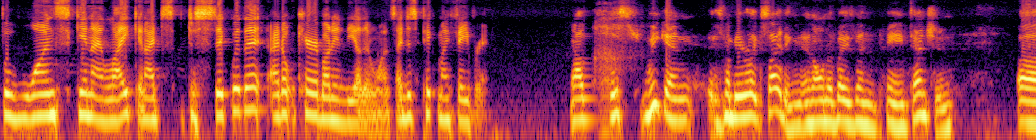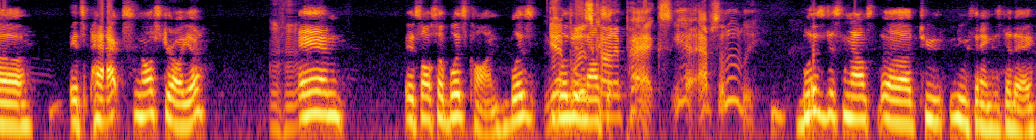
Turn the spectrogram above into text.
the one skin I like and I just, just stick with it. I don't care about any of the other ones. I just pick my favorite. Now this weekend is going to be really exciting, and I don't know if anybody's been paying attention. Uh, it's PAX in Australia, Mhm. and it's also BlizzCon. Blizz, Yeah, Blizzard announced- BlizzCon and PAX. Yeah, absolutely. Blizz just announced uh, two new things today.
